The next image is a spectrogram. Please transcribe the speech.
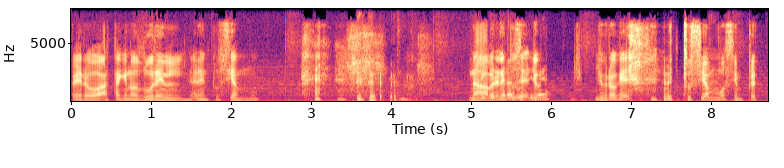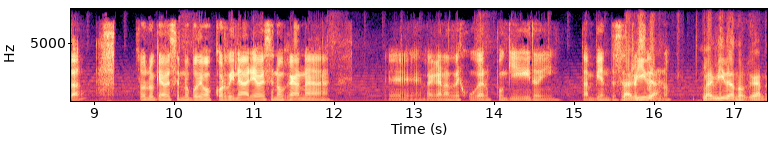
pero hasta que nos dure el, el entusiasmo. no, ¿Crees que pero el la entusiasmo, yo, yo creo que el entusiasmo siempre está. Solo que a veces no podemos coordinar y a veces nos gana eh, las ganas de jugar un poquito y también vida. desestresarnos. La vida nos gana.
